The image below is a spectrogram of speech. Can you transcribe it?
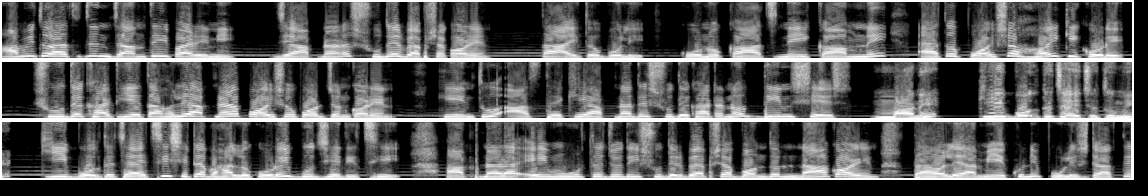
আমি তো এতদিন জানতেই পারিনি যে আপনারা সুদের ব্যবসা করেন। তাই তো বলি কোনো কাজ নেই কাম নেই এত পয়সা হয় কি করে? সুদে খাটিয়ে তাহলে আপনারা পয়সা উপার্জন করেন। কিন্তু আজ থেকে আপনাদের সুদে খাটানোর দিন শেষ। মানে? কি বলতে চাইছো তুমি? কি বলতে চাইছি সেটা ভালো করেই বুঝিয়ে দিচ্ছি। আপনারা এই মুহূর্তে যদি সুদের ব্যবসা বন্ধ না করেন, তাহলে আমি এখনই পুলিশ ডাকতে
